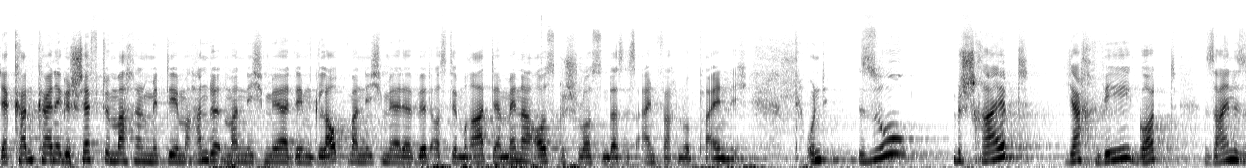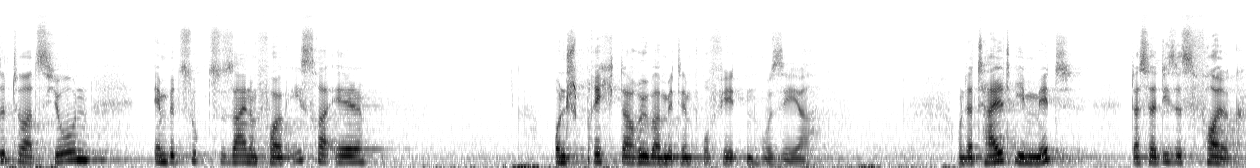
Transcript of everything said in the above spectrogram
der kann keine Geschäfte machen, mit dem handelt man nicht mehr, dem glaubt man nicht mehr, der wird aus dem Rat der Männer ausgeschlossen, das ist einfach nur peinlich. Und so beschreibt Yahweh, Gott, seine Situation in Bezug zu seinem Volk Israel und spricht darüber mit dem Propheten Hosea. Und er teilt ihm mit, dass er dieses Volk,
